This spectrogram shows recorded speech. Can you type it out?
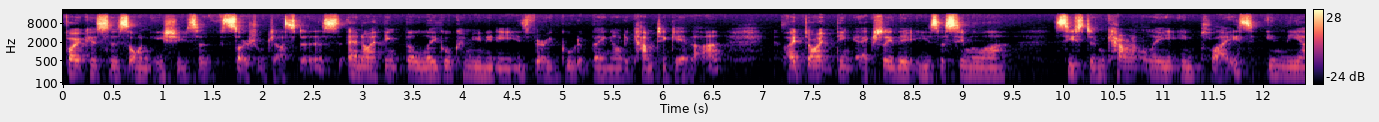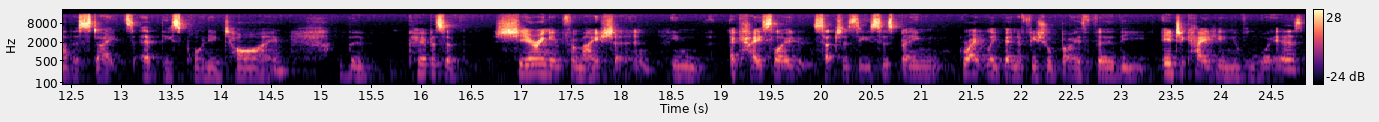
focuses on issues of social justice, and I think the legal community is very good at being able to come together. I don't think actually there is a similar system currently in place in the other states at this point in time. The purpose of sharing information in a caseload such as this has been greatly beneficial both for the educating of lawyers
